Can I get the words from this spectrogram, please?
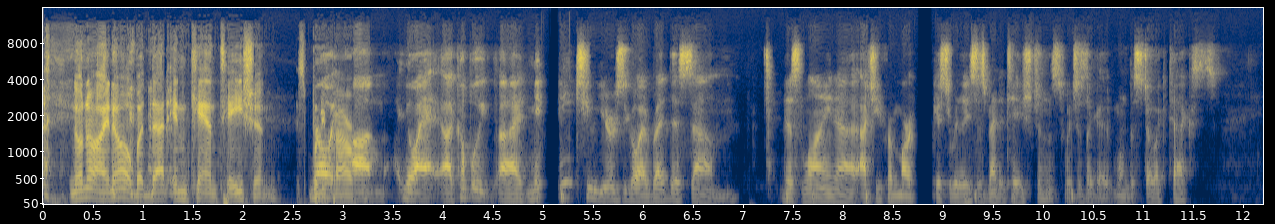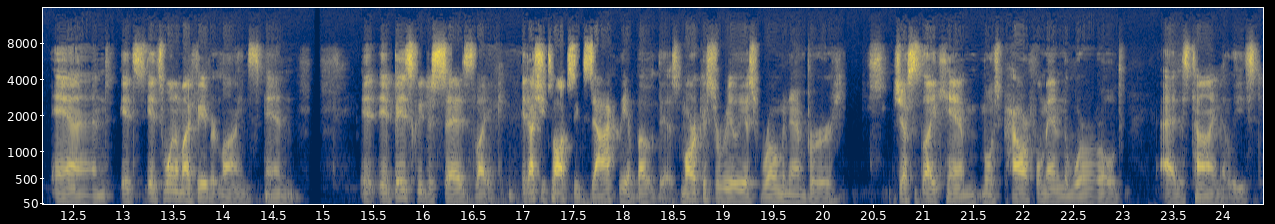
no, no. I know, but that incantation is pretty no, powerful. um, you know, I, a couple, uh, maybe two years ago, I read this. Um, this line uh, actually from Marcus Aurelius' Meditations, which is like a, one of the Stoic texts, and it's it's one of my favorite lines. And it, it basically just says like it actually talks exactly about this. Marcus Aurelius, Roman emperor, just like him, most powerful man in the world at his time, at least.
